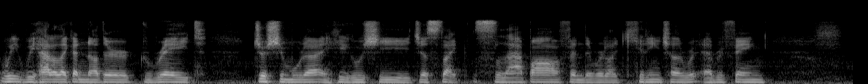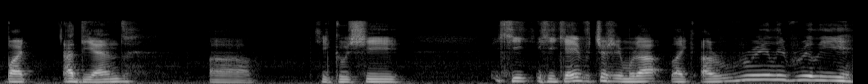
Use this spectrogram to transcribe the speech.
we we had like another great Yoshimura and Higuchi just like slap off, and they were like hitting each other with everything. But at the end, uh, Higuchi he he gave Yoshimura like a really really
